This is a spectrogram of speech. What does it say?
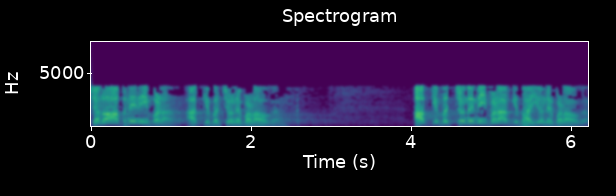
چلو آپ نے نہیں پڑھا، آپ کے بچوں نے پڑھا ہوگا۔ آپ کے بچوں نے نہیں پڑھا، آپ کے بھائیوں نے پڑھا ہوگا۔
